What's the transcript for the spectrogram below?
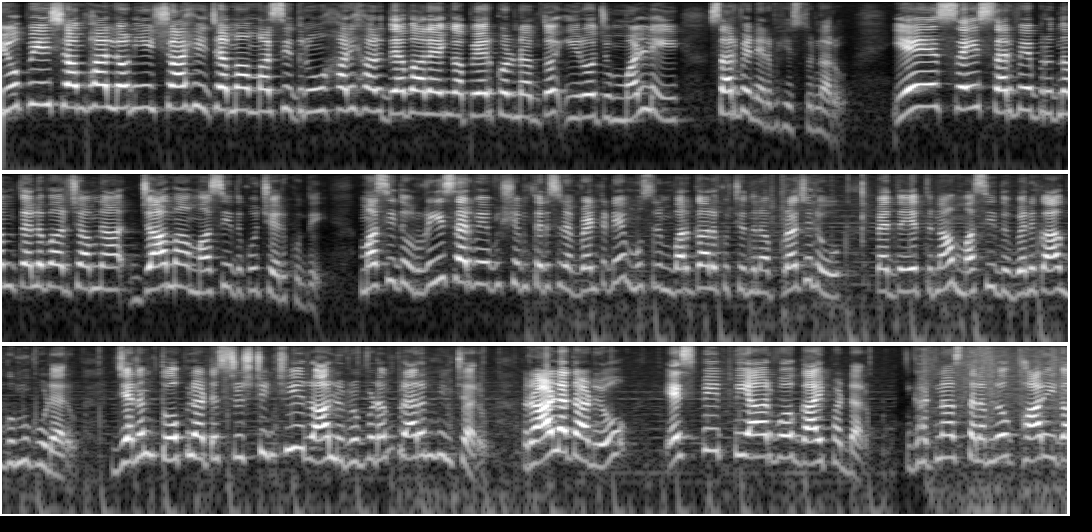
యూపీ శంభాల్లోని షాహీ జమా మసీదును హరిహర్ దేవాలయంగా పేర్కొనడంతో ఈ రోజు మళ్ళీ సర్వే నిర్వహిస్తున్నారు. ఏఎస్ఐ సర్వే బృందం తెల్లవారుజామున జామా మసీదుకు చేరుకుంది. మసీదు రీసర్వే విషయం తెలిసిన వెంటనే ముస్లిం వర్గాలకు చెందిన ప్రజలు పెద్ద ఎత్తున మసీదు వెనుక గుమ్మిగూడారు జనం తోపులాట సృష్టించి రాళ్ళు రువ్వడం ప్రారంభించారు. రాళ్ళ దాడిలో ఎస్పీ పిఆర్ఓ గాయపడ్డారు. ఘటనా స్థలంలో భారీగా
